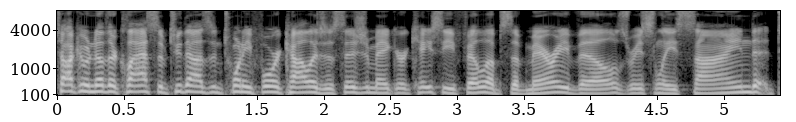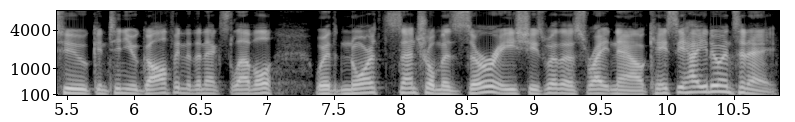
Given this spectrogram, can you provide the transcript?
Talking to another class of 2024 college decision maker, Casey Phillips of Maryville's recently signed to continue golfing to the next level with North Central Missouri. She's with us right now. Casey, how you doing today?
